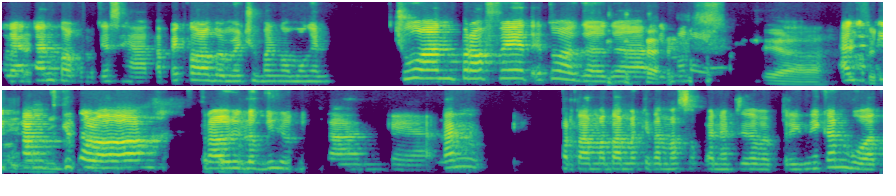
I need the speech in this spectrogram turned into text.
kelihatan kalau komennya sehat. Tapi kalau benar cuma ngomongin cuan, profit itu agak-agak gimana ya? Yeah, agak hitam gitu loh terlalu dilebih-lebihkan kayak kan pertama-tama kita masuk NFT atau Web3 ini kan buat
